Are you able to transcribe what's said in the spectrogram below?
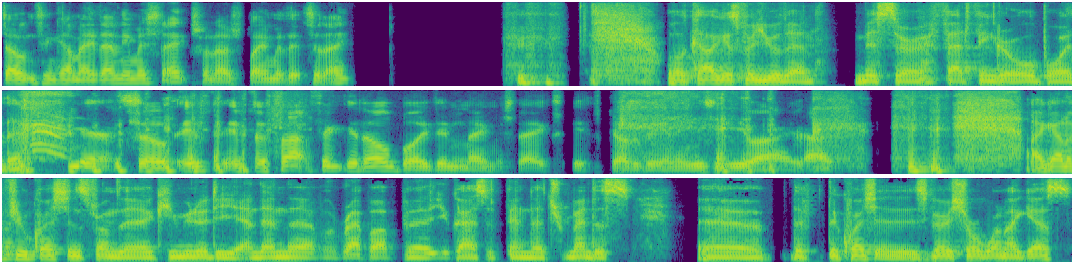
don't think I made any mistakes when I was playing with it today. well, Calc is for you then, Mister Fat Finger Old Boy. Then Yeah. So if if the fat fingered old boy didn't make mistakes, it's got to be an easy UI, right? I got a few questions from the community, and then uh, we'll wrap up. Uh, you guys have been uh, tremendous Uh, the the question is a very short one, I guess.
